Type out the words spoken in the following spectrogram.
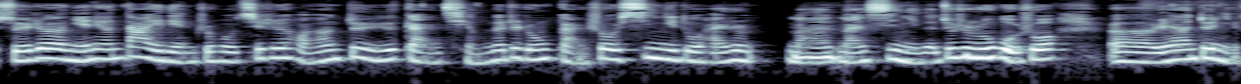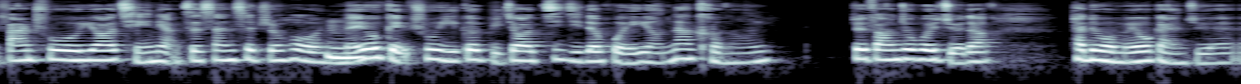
随着年龄大一点之后，其实好像对于感情的这种感受细腻度还是蛮蛮细腻的。就是如果说，呃，人家对你发出邀请两次、三次之后，你没有给出一个比较积极的回应，那可能对方就会觉得。他对我没有感觉，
